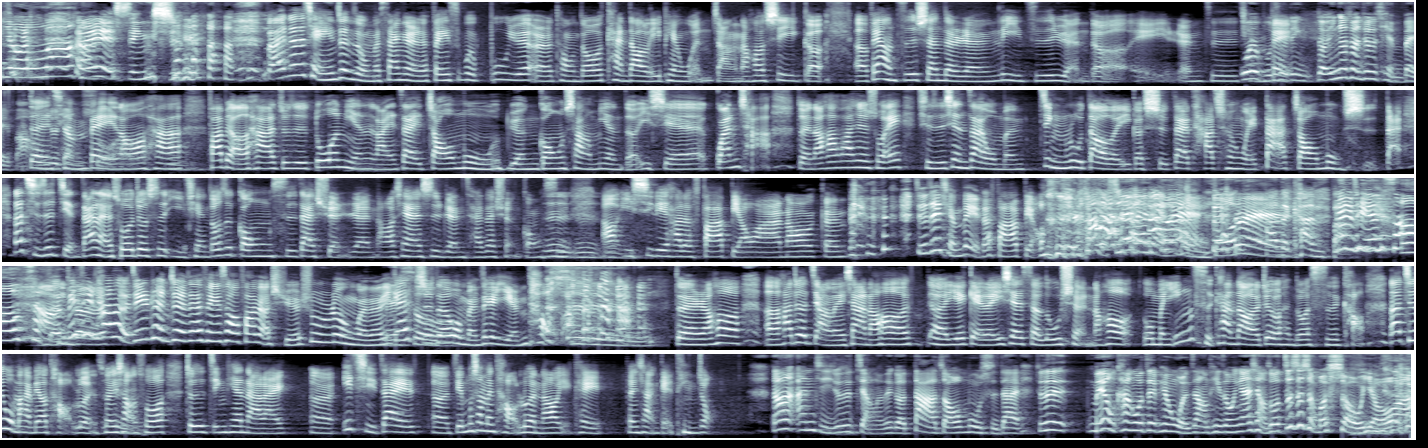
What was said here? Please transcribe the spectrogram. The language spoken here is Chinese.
有有吗？有点心虚。反正就是前一阵子，我们三个人的 Facebook 不约而同都看到了一篇文章，然后是一个呃非常资深的人力资源的诶、欸、人资，我也不确定，对，应该算就是前辈吧。对，前辈。然后他发表了他就是多年来在招募员工上面的一些观察。对，然后他发现说，哎、欸，其实现在我们进入到了一个时代，它称为大招募时代。那其实简单来说，就是以前都是公司在选人，然后现在是人才在选公司，嗯嗯嗯、然后一系列他的发表啊，然后跟 其实这前辈也在发表，他也是发表了很多他的看法，那篇超长，毕竟他都已经认真在 Facebook 上发表学术论文了，应该值得我们这个研讨吧？是，对，然后呃，他就讲了一下，然后呃，也给了一些 solution，然后我们因此看到了就有很多思考。那其实我们还没有讨论，所以想说就是今天拿来。呃，一起在呃节目上面讨论，然后也可以分享给听众。刚才安吉就是讲了那个大招募时代，就是没有看过这篇文章的听众应该想说，这是什么手游啊？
